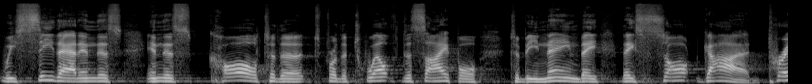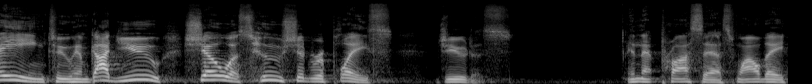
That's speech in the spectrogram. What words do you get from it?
we see that in this, in this call to the, for the 12th disciple to be named. They, they sought God, praying to Him God, you show us who should replace Judas in that process, while they,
